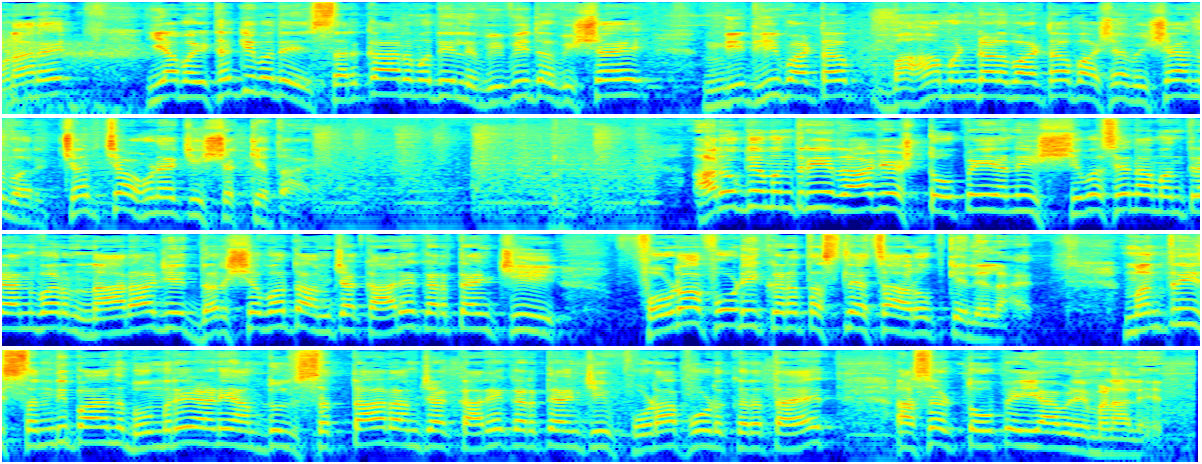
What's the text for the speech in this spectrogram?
होणार आहे. या बैठकीमध्ये सरकारमधील विविध विषय निधी वाटप महामंडळ वाटप अशा विषयांवर चर्चा होण्याची शक्यता आहे. आरोग्यमंत्री राजेश टोपे यांनी शिवसेना मंत्र्यांवर नाराजी दर्शवत आमच्या कार्यकर्त्यांची फोडाफोडी करत असल्याचा आरोप केलेला आहे. मंत्री संदीपान भुमरे आणि अब्दुल सत्तार आमच्या कार्यकर्त्यांची फोडाफोड करत आहेत असं टोपे यावेळी म्हणाले.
